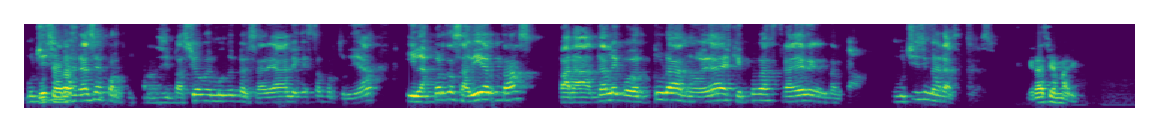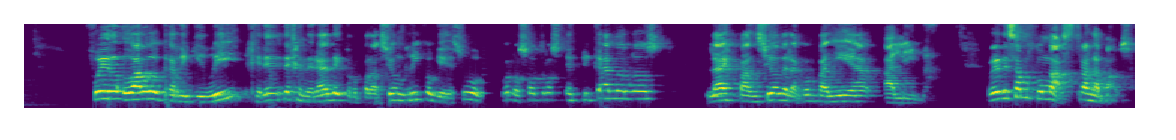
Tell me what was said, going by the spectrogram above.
Muchísimas gracias por tu participación en el mundo empresarial en esta oportunidad y las puertas abiertas para darle cobertura a novedades que puedas traer en el mercado. Muchísimas gracias. Gracias, Mario. Fue Eduardo Carriquirri, gerente general de Corporación Rico, que estuvo con nosotros explicándonos la expansión de la compañía a Lima. Regresamos con más tras la pausa.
